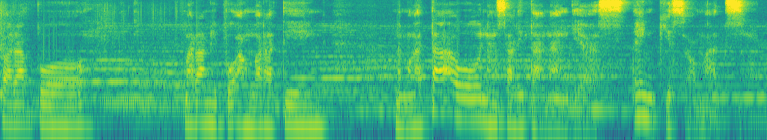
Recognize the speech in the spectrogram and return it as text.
para po marami po ang marating ng mga tao ng salita ng Diyos. Thank you so much.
